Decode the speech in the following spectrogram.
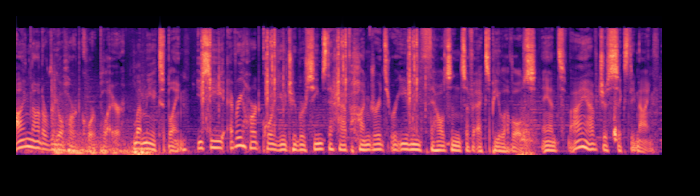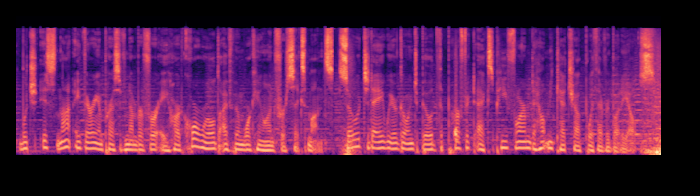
I'm not a real hardcore player. Let me explain. You see, every hardcore YouTuber seems to have hundreds or even thousands of XP levels, and I have just 69, which is not a very impressive number for a hardcore world I've been working on for six months. So today we are going to build the perfect XP farm to help me catch up with everybody else.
